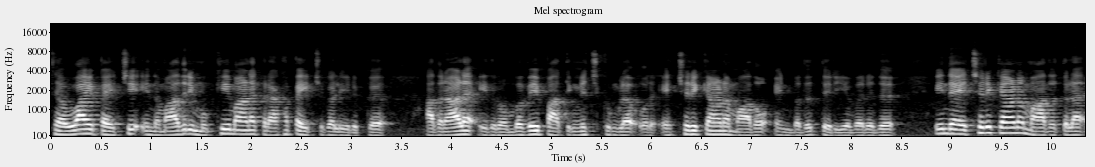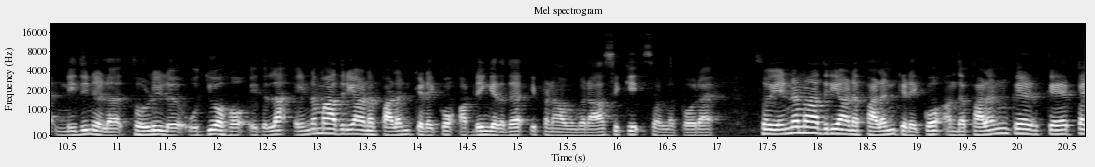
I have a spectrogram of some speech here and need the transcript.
செவ்வாய் பயிற்சி இந்த மாதிரி முக்கியமான கிரக பயிற்சிகள் இருக்குது அதனால் இது ரொம்பவே பார்த்தீங்கன்னு வச்சுக்கோங்களேன் ஒரு எச்சரிக்கையான மாதம் என்பது தெரிய வருது. இந்த எச்சரிக்கையான மாதத்தில் நிதிநிலை தொழில் உத்தியோகம் இதெல்லாம் என்ன மாதிரியான பலன் கிடைக்கும் அப்படிங்கிறத இப்போ நான் உங்கள் ராசிக்கு சொல்ல போகிறேன் ஸோ என்ன மாதிரியான பலன் கிடைக்கும் அந்த பலன்கேற்ப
